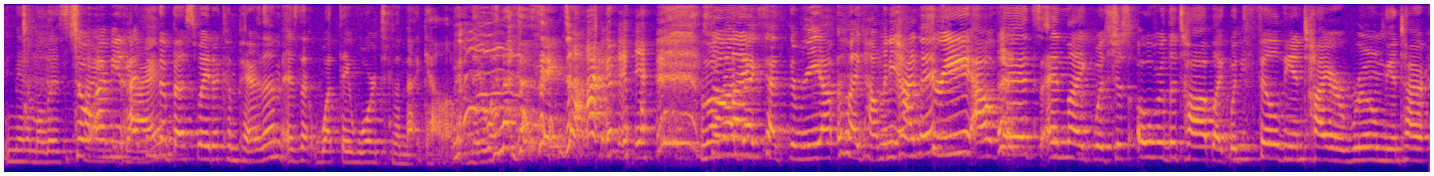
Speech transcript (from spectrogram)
minimalist. So I mean, guy. I think the best way to compare them is that what they wore to the Met Gala when they went at the same time. Lil so, like, X had three, out- like how many had outfits? three outfits and like was just over the top, like would fill the entire room, the entire.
